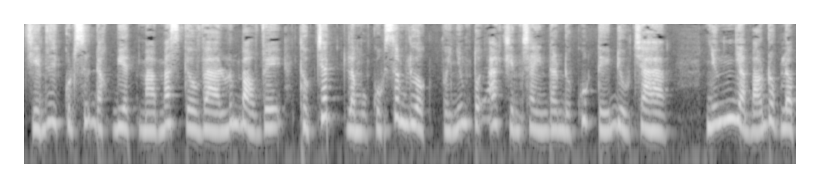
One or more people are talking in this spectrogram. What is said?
chiến dịch quân sự đặc biệt mà Moscow luôn bảo vệ thực chất là một cuộc xâm lược với những tội ác chiến tranh đang được quốc tế điều tra. Những nhà báo độc lập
